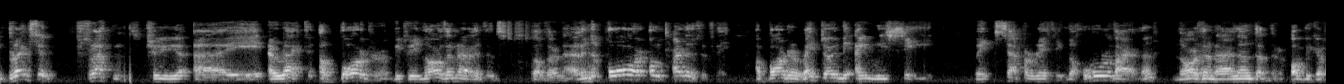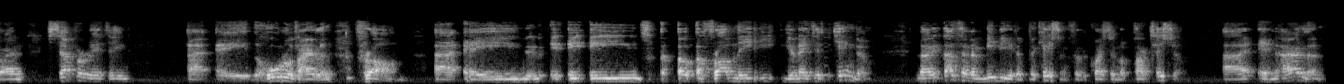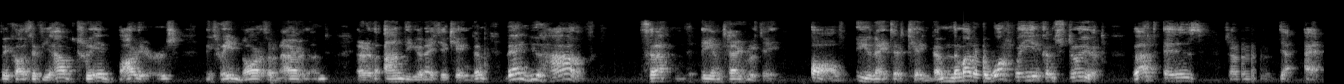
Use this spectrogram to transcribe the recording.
Brexit threatens to uh, erect a border between Northern Ireland and Southern Ireland, or alternatively, a border right down the Irish Sea separating the whole of Ireland, Northern Ireland and the Republic of Ireland, separating uh, a, the whole of Ireland from uh, a, a, from the United Kingdom. Now, that's an immediate implication for the question of partition uh, in Ireland, because if you have trade barriers between Northern Ireland and the United Kingdom, then you have threatened the integrity of the United Kingdom, no matter what way you construe it. That is sort of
